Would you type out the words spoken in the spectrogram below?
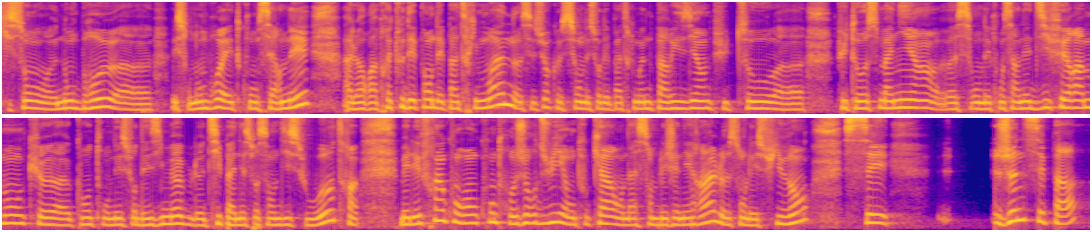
qui sont nombreux, euh, ils sont nombreux à être concernés. Alors après, tout dépend des patrimoines. C'est sûr que si on est sur des patrimoines parisiens plutôt euh, plutôt haussmanniens, euh, on est concerné différemment que euh, quand on est sur des immeubles type années 70 ou autres. Mais les freins qu'on rencontre aujourd'hui, en tout cas en assemblée générale, sont les suivants. C'est je ne sais pas.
